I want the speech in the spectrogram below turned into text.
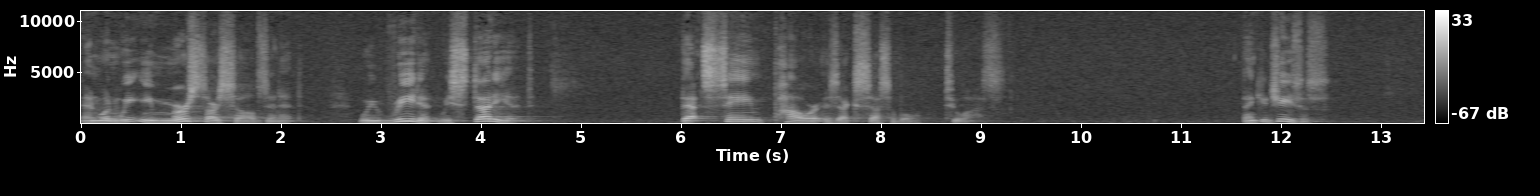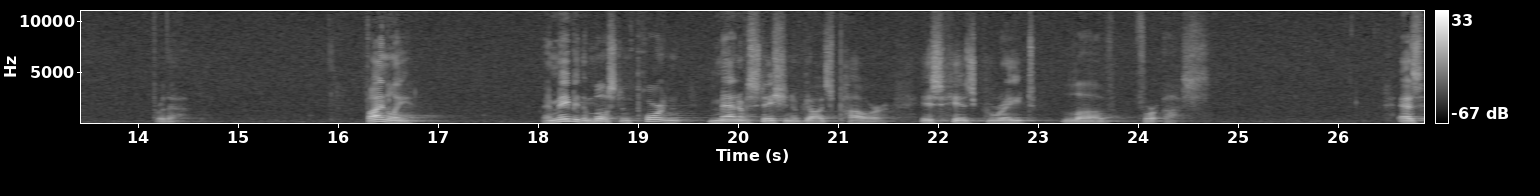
And when we immerse ourselves in it, we read it, we study it, that same power is accessible to us. Thank you, Jesus for that. Finally, and maybe the most important manifestation of God's power is his great love for us. As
